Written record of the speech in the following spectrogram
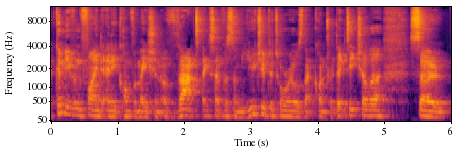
I couldn't even find any confirmation of that except for some YouTube tutorials that contradict each other. So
